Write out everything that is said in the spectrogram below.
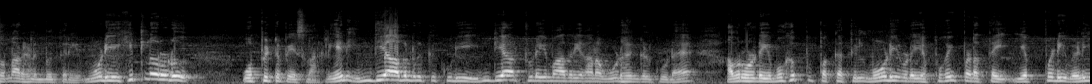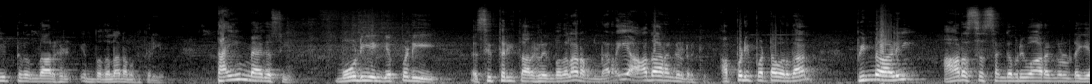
சொன்னார்கள் என்பது தெரியும். மோடியை ஹிட்லரோடு ஒப்பிட்டு பேசினார்கள் ஏன் இந்தியாவில் இருக்கக்கூடிய இந்தியா டுடே மாதிரியான ஊடகங்கள் கூட அவர்களுடைய முகப்பு பக்கத்தில் மோடியினுடைய புகைப்படத்தை எப்படி வெளியிட்டிருந்தார்கள் என்பதெல்லாம் நமக்கு தெரியும். டைம் மேகசின் மோடியை எப்படி சித்தரித்தார்கள் என்பதெல்லாம் நமக்கு நிறைய ஆதாரங்கள் இருக்குது அப்படிப்பட்டவர் தான் பின்னாளில் ஆர்எஸ்எஸ் சங்க பரிவாரங்களுடைய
